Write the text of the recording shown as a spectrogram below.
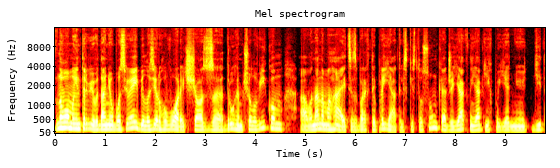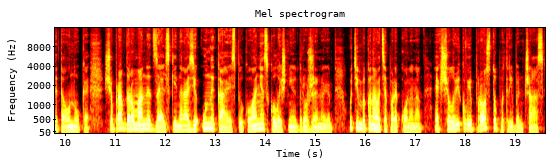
В новому інтерв'ю виданню Обос.ua Білозір говорить, що з другим чоловіком вона намагається зберегти приятельські стосунки, адже як не як їх поєднують діти та онуки. Щоправда, Роман Недзельський наразі уникає спілкування з колишньою дружиною. Утім, виконавиця переконана, екс-чоловікові просто потрібен час,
